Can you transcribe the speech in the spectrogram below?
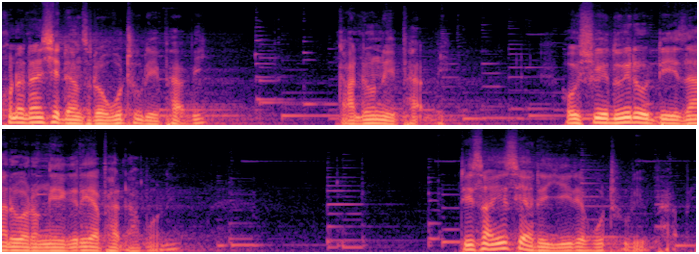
ခုနှစ်တန်းရှစ်တန်းဆိုတော့ဝတ္ထုတွေဖတ်ပြီကာတွန်းတွေဖတ်ပြီဟိုရွှေသွေးတို့တေစားတို့ကတော့ငယ်ကလေးကဖတ်တာပေါ့လေဒီစာရေးဆရာတွေရေးတဲ့ဝတ္ထုတွေဖတ်ပြီ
